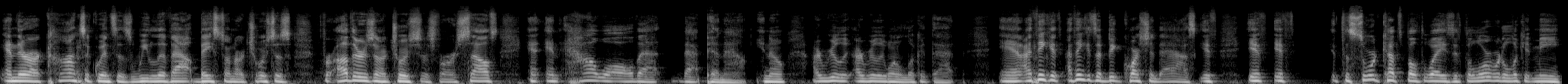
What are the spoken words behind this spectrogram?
And there are consequences we live out based on our choices for others and our choices for ourselves. And, and how will all that that pin out? You know, I really I really want to look at that. And I think it's, I think it's a big question to ask. If if if if the sword cuts both ways, if the Lord were to look at me,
